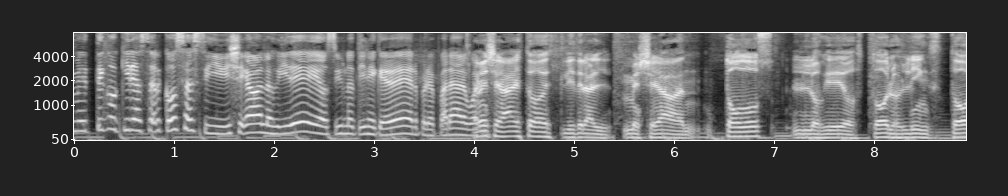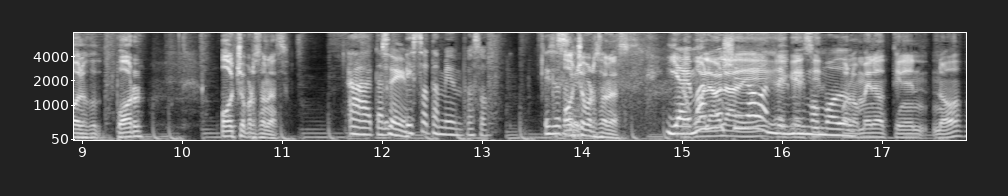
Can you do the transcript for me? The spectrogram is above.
me tengo que ir a hacer cosas y llegaban los videos y uno tiene que ver, preparar. Bueno. A mí llegaba, esto es literal, me llegaban todos los videos, todos los links, todos los, por ocho personas. Ah, tal vez. Eso también me pasó. Ocho personas. Y además no llegaban del mismo modo. Por lo menos tienen, ¿no?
